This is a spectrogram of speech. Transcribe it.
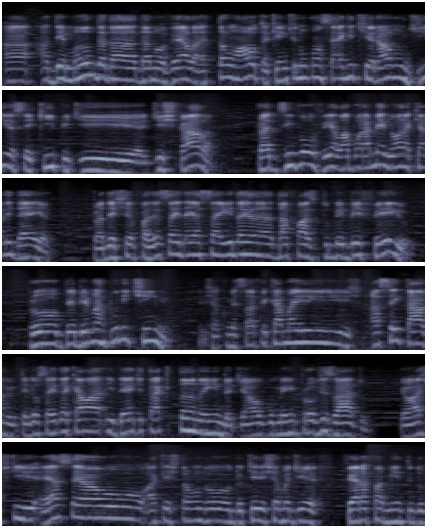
A, a, a demanda da, da, novela é tão alta que a gente não consegue tirar um dia essa equipe de, de escala para desenvolver, elaborar melhor aquela ideia. Para fazer essa ideia sair da, da fase do bebê feio pro bebê mais bonitinho. Ele já começar a ficar mais aceitável, entendeu? Sair daquela ideia de tractana ainda, de algo meio improvisado. Eu acho que essa é o, a questão do, do que ele chama de fera faminta do,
